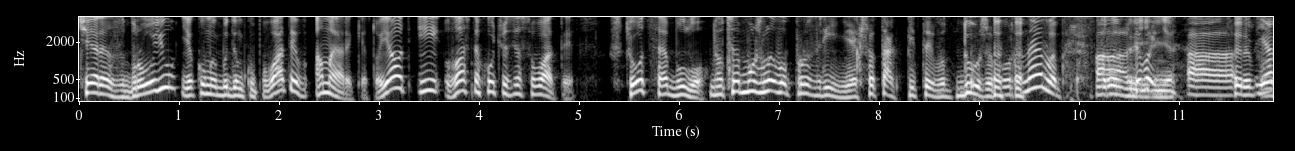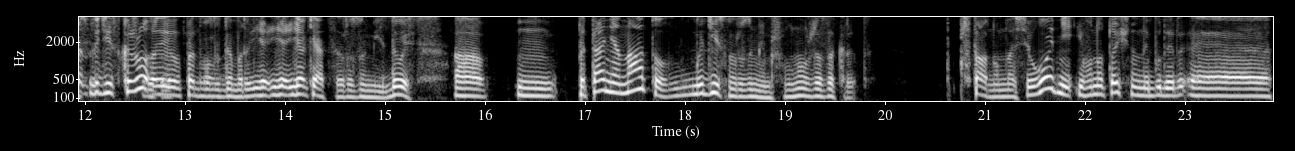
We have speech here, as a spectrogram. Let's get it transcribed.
через зброю, яку ми будемо купувати в Америки. То я от і власне хочу з'ясувати, що це було. Ну, це можливо прозріння. Якщо так піти от дуже поверхневим. а, Дивись, а, я тоді скажу, е, пане Володимир, я- я- як я це розумію. Дивись, а, м, питання НАТО, ми дійсно розуміємо, що воно вже закрите. Станом на сьогодні, і воно точно не буде е,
